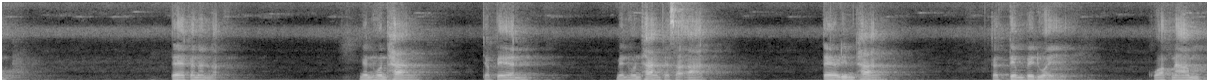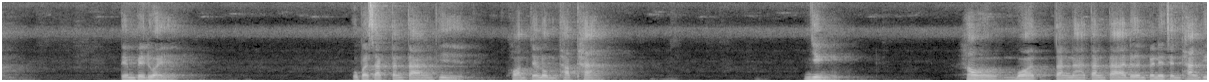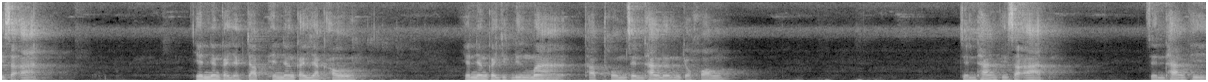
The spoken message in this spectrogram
แต่ก็นั่นละ่ะเงินหนทางจะแปลน แม่นหนทางจะสะอาด แต่ริมทาง ก็เต็มไปด้วย ขวากน้ำเต็มไปด้วย อุปสรรคต่างๆที่พร้อมจะล่มทับทาง ยิ่งเฮาบ่ตั้งหน้าตั้งตาเดินไปในเส้นทางที่สะอาด เห็นยังก็อยากจับ เห็นยังก็อยากเอา เห็นยังก็อยากดึงมาทับถมเส้นทางเดินของเจ้าของเส้นทางที่สะอาด เส้นทางที่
